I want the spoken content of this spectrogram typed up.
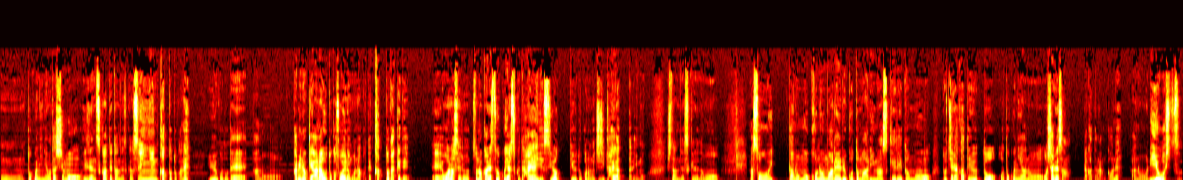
うん、特にね、私も以前使ってたんですけど、1000円カットとかね、いうことで、あの、髪の毛洗うとかそういうのもなくて、カットだけで、えー、終わらせる。その代わりすごく安くて早いですよっていうところも一時期流行ったりもしたんですけれども、まあそういったのも好まれることもありますけれども、どちらかというと、特にあの、おしゃれさんな方なんかはね、あの、理容室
